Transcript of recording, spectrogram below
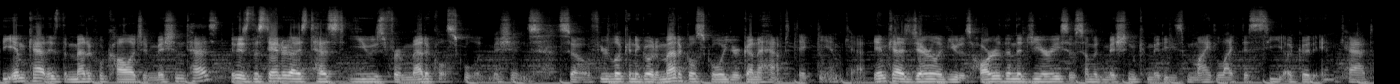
The MCAT is the medical college admission test. It is the standardized test used for medical school admissions. So if you're looking to go to medical school, you're gonna have to take the MCAT. The MCAT is generally viewed as harder than the GRE, so some admission committees might like to see a good MCAT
